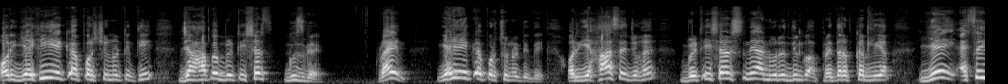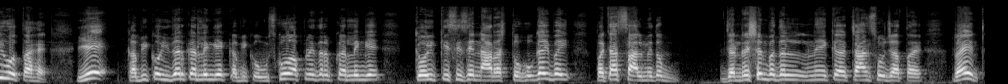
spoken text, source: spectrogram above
और यही एक अपॉर्चुनिटी थी जहाँ पे ब्रिटिशर्स घुस गए राइट यही एक अपॉर्चुनिटी थी। और यहाँ से जो है, ब्रिटिशर्स ने अनवरुद्दीन को अपने तरफ़ कर लिया। ये ऐसे ही होता है। ये कभी को इधर कर लेंगे, कभी को उसको अपने तरफ़ कर लेंगे। कोई किसी से नाराज़ तो हो गई भाई। पचास साल में तो जनरेशन बदलने का चांस हो जाता है राइट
